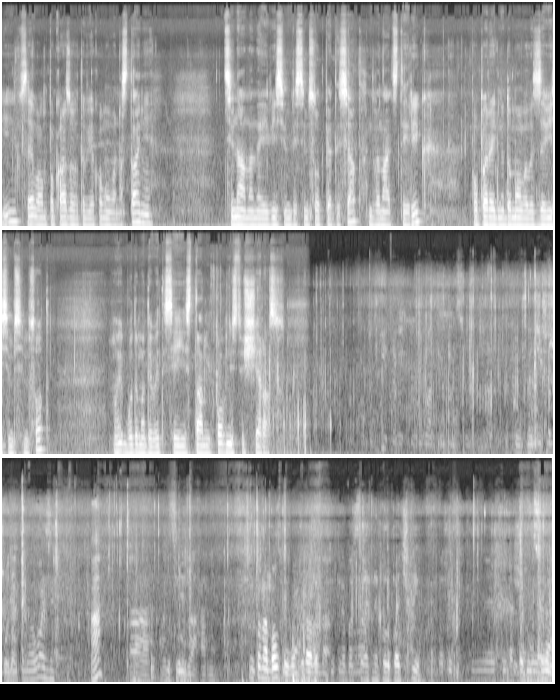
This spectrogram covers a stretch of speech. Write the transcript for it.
і все вам показувати, в якому вона стані. Ціна на неї 8850, 12 рік. Попередньо домовились за 8700. Ну і будемо дивитися її стан повністю ще раз. А? Ну то на болти, так? Треба ставити на колпачки, Щоб не сюди.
